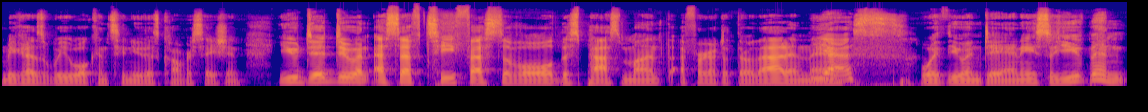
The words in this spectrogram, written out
because we will continue this conversation. You did do an SFT festival this past month. I forgot to throw that in there Yes. with you and Danny. So you've been,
